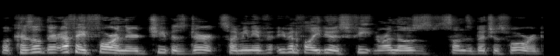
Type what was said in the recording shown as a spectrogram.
Well, because they're FA four and they're cheap as dirt. So I mean, if, even if all you do is feet and run those sons of bitches forward,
